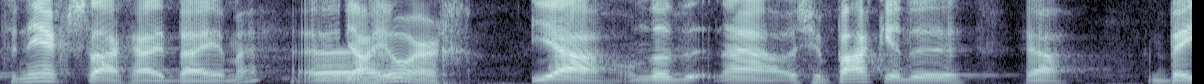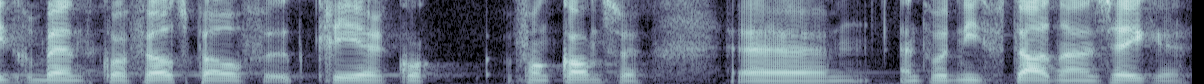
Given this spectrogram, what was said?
teneergeslagenheid bij hem, hè? ja, heel erg. Ja, omdat nou ja, als je een paar keer de ja, betere bent qua veldspel of het creëren van kansen. Uh, en het wordt niet vertaald naar een zegen.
